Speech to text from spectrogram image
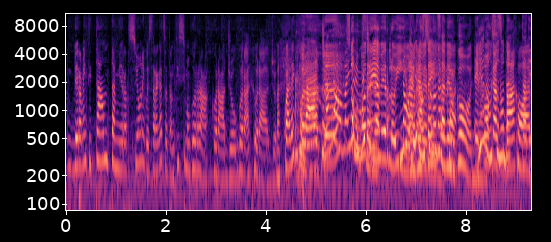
veramente tanta ammirazione, questa ragazza ha tantissimo corra- coraggio, cora- coraggio. Ma quale Coraggio. Ma no, ma io Insomma, invece vorrei averlo io, No, non sono senza d'accordo. vergogna. E Io non poca sono sbatta di d'accordo.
